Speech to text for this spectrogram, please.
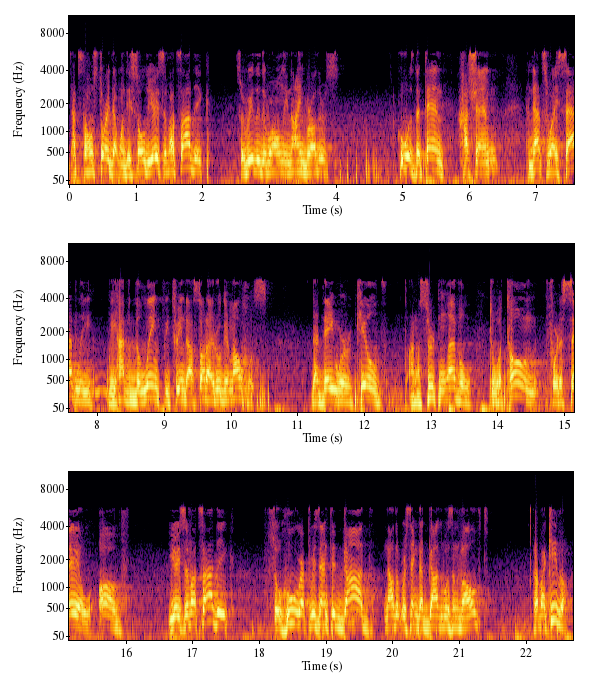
That's the whole story that when they sold Yosef Atzadik, so really there were only nine brothers. Who was the tenth? Hashem. And that's why sadly we have the link between the Asara Erug and Malchus, that they were killed on a certain level to atone for the sale of Yosef Atzadik. So who represented God? Now that we're saying that God was involved? Rabbi Akiva.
